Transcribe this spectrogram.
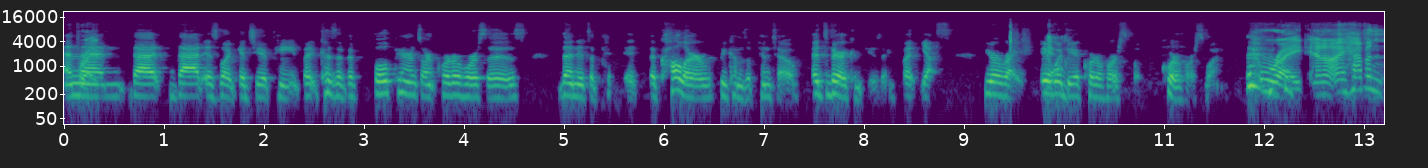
and Right. then that that is what gets you a paint. But because if both parents aren't quarter horses, then it's a it, the color becomes a pinto. It's very confusing. But yes, you're right. It Yeah. would be a quarter horse quarter horse one. right. And I haven't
